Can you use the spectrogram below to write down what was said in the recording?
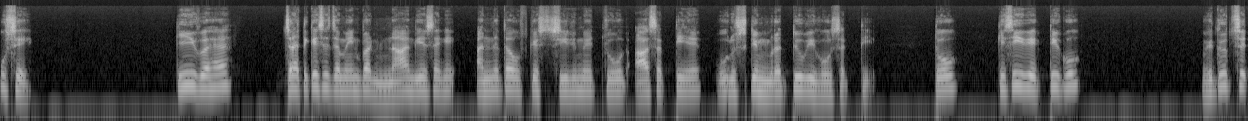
उसे कि वह झटके से ज़मीन पर ना गिर सके, अन्यथा उसके सिर में चोट आ सकती है और उसकी मृत्यु भी हो सकती है। तो किसी व्यक्ति को विद्युत से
